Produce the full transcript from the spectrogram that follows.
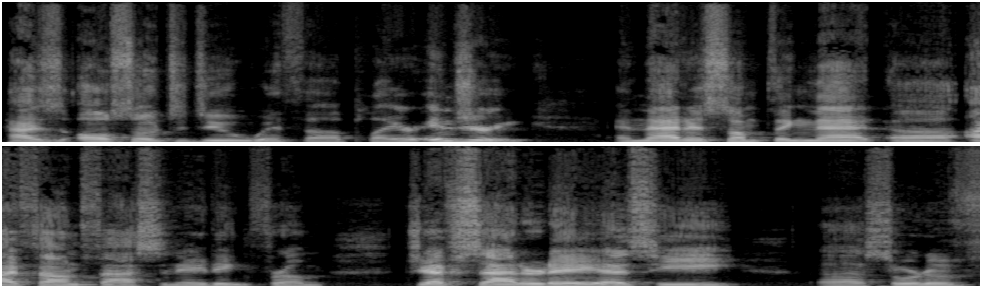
has also to do with uh, player injury. And that is something that uh, I found fascinating from Jeff Saturday as he uh, sort of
